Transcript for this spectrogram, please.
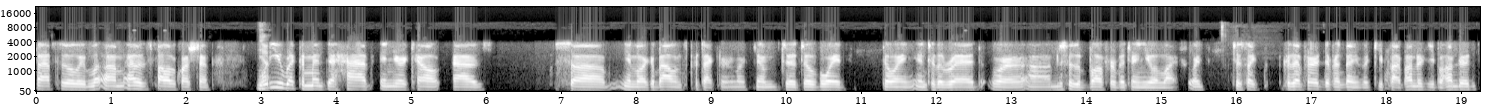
Absolutely. Um, as a follow up question, yeah. what do you recommend to have in your account as uh, you know, like a balance protector, like you know, to to avoid going into the red or um, just as a buffer between you and life. Like just like because I've heard different things, like keep 500, keep 100.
